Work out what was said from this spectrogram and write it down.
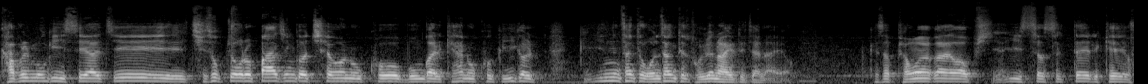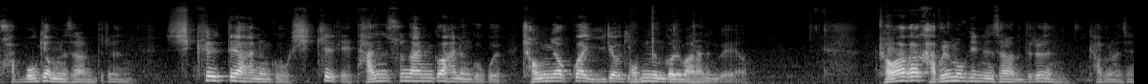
가불목이 있어야지 지속적으로 빠진 거 채워놓고 뭔가 이렇게 해놓고 그 이걸 있는 상태로 원 상태로 돌려놔야 되잖아요. 그래서 병화가 없이 있었을 때 이렇게 화- 목이 없는 사람들은 시킬 때 하는 거고 시킬 게 단순한 거 하는 거고요. 경력과 이력이 없는 걸 말하는 거예요. 병화가 가불목이 있는 사람들은 가불목이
